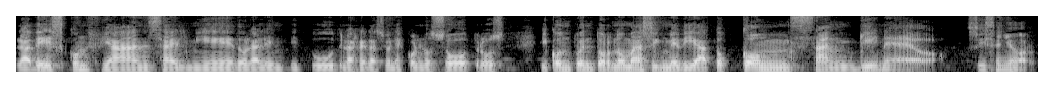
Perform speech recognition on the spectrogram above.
La desconfianza, el miedo, la lentitud, las relaciones con los otros, y con tu entorno más inmediato consanguíneo. Sí, señor.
